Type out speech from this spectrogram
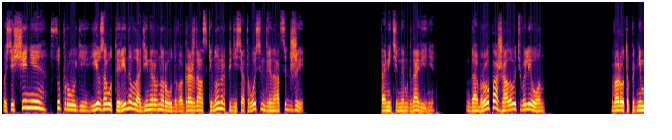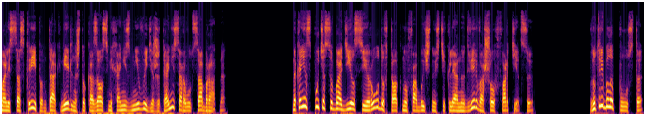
Посещение супруги. Ее зовут Ирина Владимировна Рудова, гражданский номер 5812G. Томительное мгновение. Добро пожаловать в Элеон. Ворота поднимались со скрипом, так медленно, что казалось, механизм не выдержит, и они сорвутся обратно. Наконец путь освободился, и Рудов, толкнув обычную стеклянную дверь, вошел в фортецию. Внутри было пусто.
